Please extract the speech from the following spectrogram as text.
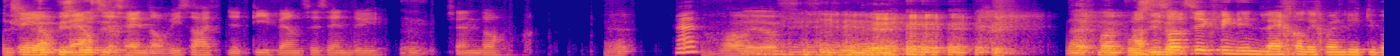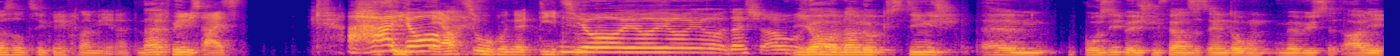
das ist Der etwas. Fernsehsender, wieso heißt nicht die Fernsehsender? Sender? Ah ja. Nein, ich meine Also Pro7... so Zeug finde ich lächerlich, wenn Leute über so Zeug reklamieren. Nein, ich bin... es heisst, Aha, ja. der Zug und nicht die Zug. Ja, ja, ja, ja, das ist auch. Ja, nein, schau, das Ding ist, ähm, Pro7 ist ein Fernsehsender und wir wissen alle,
